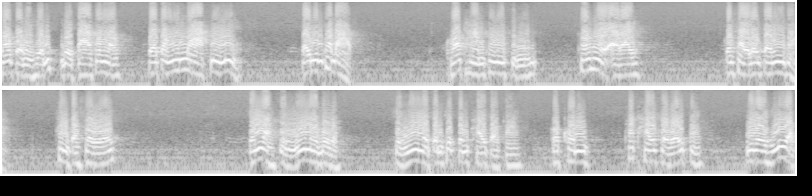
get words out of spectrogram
เราก็ไม่เห็นด้วยตาของเรา แต่ต้องลำบากนี่แน่ไปดินทบาทขอทานเข้ามากินนั้นเขาให้อะไร ก็ใส่ลงไปนี่บาทท่านก็สวยเห็นว่าสิ่งนี้ไม่เบื่อ เป็นพิษเป็นภัยต่อกายก็คนพระไทยเสวยไปไม่เลยเลือก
